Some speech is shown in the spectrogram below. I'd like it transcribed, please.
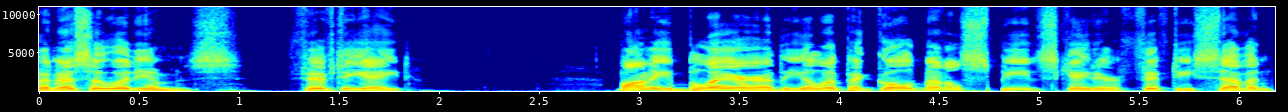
Vanessa Williams, 58. Bonnie Blair, the Olympic gold medal speed skater, 57.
